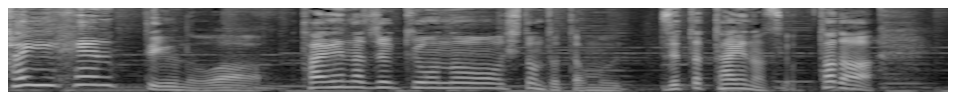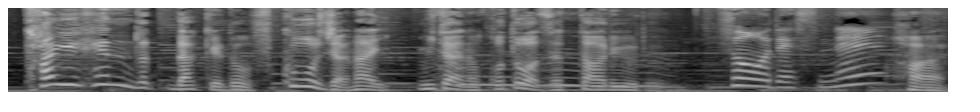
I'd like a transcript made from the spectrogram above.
大変っていうのはうん大変な状況の人にとってはもう絶対大変なんですよ。ただ大変だだけど不幸じゃないみたいなことは絶対あり得る、うん。そうですね。はい、っ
